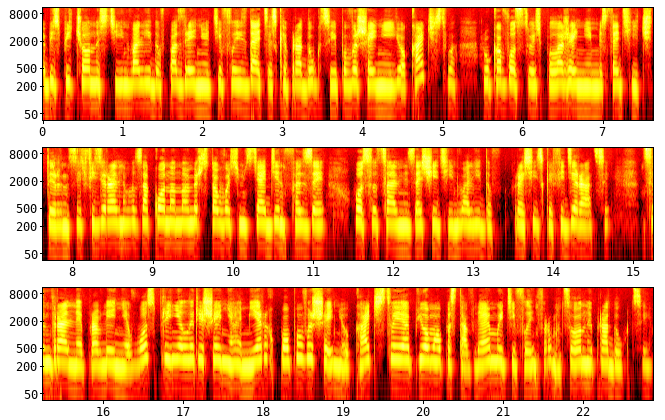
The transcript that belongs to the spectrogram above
обеспеченности инвалидов по зрению тифлоиздательской продукции и повышения ее качества, руководствуясь положениями статьи 14 Федерального закона номер 181 ФЗ о социальной защите инвалидов Российской Федерации, Центральное правление ВОЗ приняло решение о мерах по повышению качества и объема поставляемой тифлоинформационной продукции.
